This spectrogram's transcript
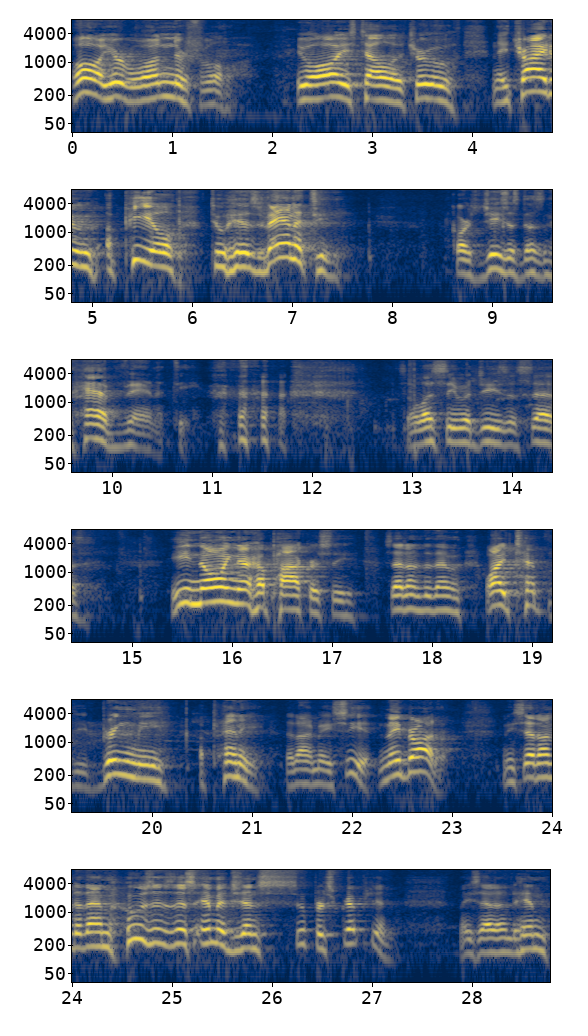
Oh, you're wonderful. You always tell the truth. And they try to appeal to his vanity. Of course, Jesus doesn't have vanity. so let's see what Jesus says. He, knowing their hypocrisy, said unto them, Why tempt ye? Bring me a penny that I may see it. And they brought it. And he said unto them, Whose is this image and superscription? They said unto him,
